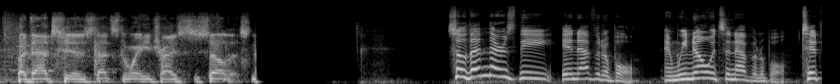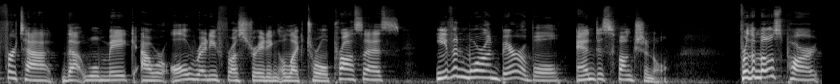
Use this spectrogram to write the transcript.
but that's his that's the way he tries to sell this. So then there's the inevitable, and we know it's inevitable, tit for tat that will make our already frustrating electoral process even more unbearable and dysfunctional. For the most part,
